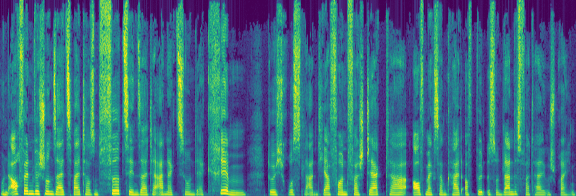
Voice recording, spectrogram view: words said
Und auch wenn wir schon seit 2014, seit der Annexion der Krim durch Russland, ja von verstärkter Aufmerksamkeit auf Bündnis- und Landesverteidigung sprechen,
